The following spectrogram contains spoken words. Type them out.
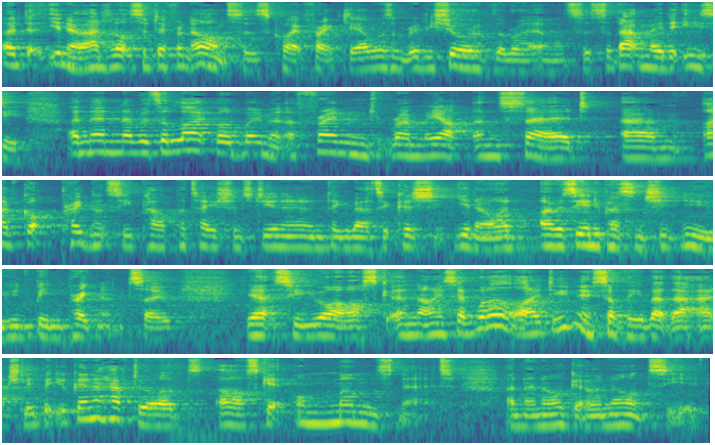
I, you know, I had lots of different answers. Quite frankly, I wasn't really sure of the right answer, so that made it easy. And then there was a light bulb moment. A friend rang me up and said, um, "I've got pregnancy palpitations. Do you know anything about it?" Because you know, I, I was the only person she knew who'd been pregnant, so yeah, that's who you ask. And I said, well, I do know something about that actually, but you're going to have to ask, ask it on Mumsnet, and then I'll go and answer you.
